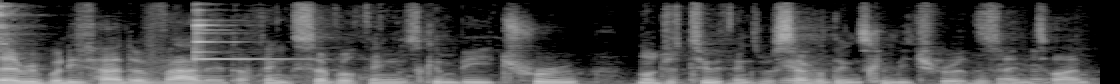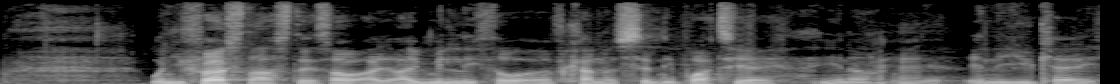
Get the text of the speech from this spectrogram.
everybody's had are valid. I think several things can be true, not just two things, but several things can be true at the same time. When you first asked this, I, I immediately thought of kind of Sidney Poitier, you know, in the UK,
